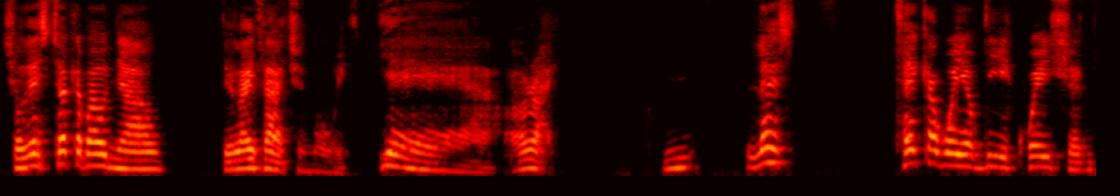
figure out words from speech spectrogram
So let's talk about now the live action movies. Yeah, all right. Mm, let's take away of the equation.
